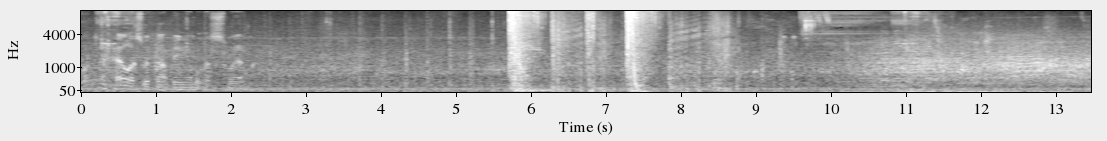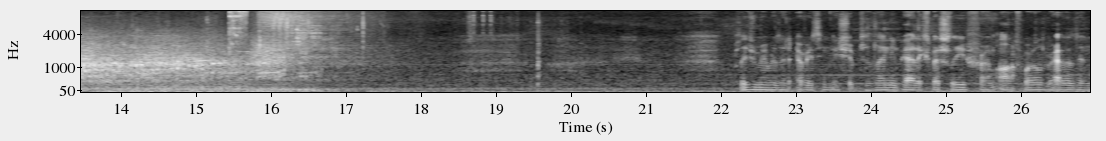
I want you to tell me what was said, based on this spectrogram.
What the hell is with not being able to swim? Please remember that everything is shipped to the landing especially from off-world, rather than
